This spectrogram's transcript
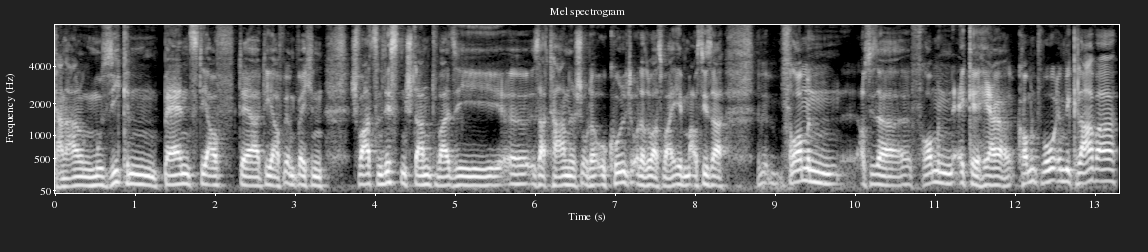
keine Ahnung, Musiken, Bands, die auf der, die auf irgendwelchen schwarzen Listen stand, weil sie äh, satanisch oder okkult oder sowas war, eben aus dieser frommen, aus dieser frommen Ecke herkommt, wo irgendwie klar war,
